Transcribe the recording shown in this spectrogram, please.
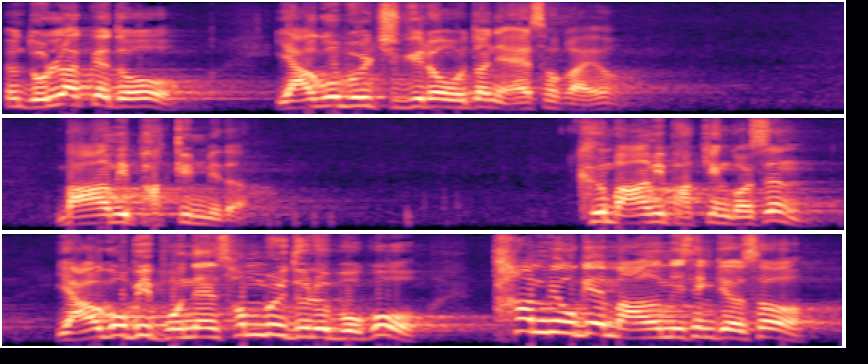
놀랍게도 야곱을 죽이러 오던 에서가요. 마음이 바뀝니다. 그 마음이 바뀐 것은 야곱이 보낸 선물들을 보고 탐욕의 마음이 생겨서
